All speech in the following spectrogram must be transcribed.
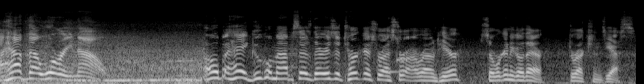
I have that worry now. Oh, but hey, Google Maps says there is a Turkish restaurant around here, so we're gonna go there. Directions, yes.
